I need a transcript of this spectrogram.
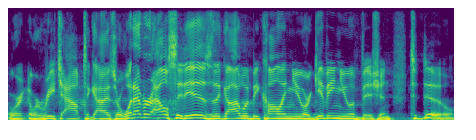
or, or reach out to guys or whatever else it is that God would be calling you or giving you a vision to do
